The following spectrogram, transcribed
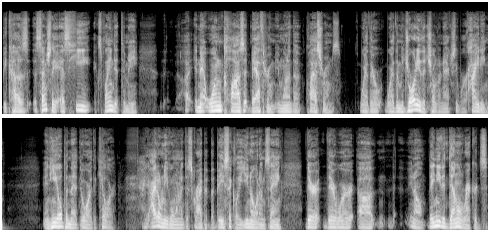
because essentially, as he explained it to me, uh, in that one closet bathroom in one of the classrooms, where there where the majority of the children actually were hiding, and he opened that door. The killer. I don't even want to describe it, but basically, you know what I'm saying. There, there were, uh, you know, they needed dental records.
